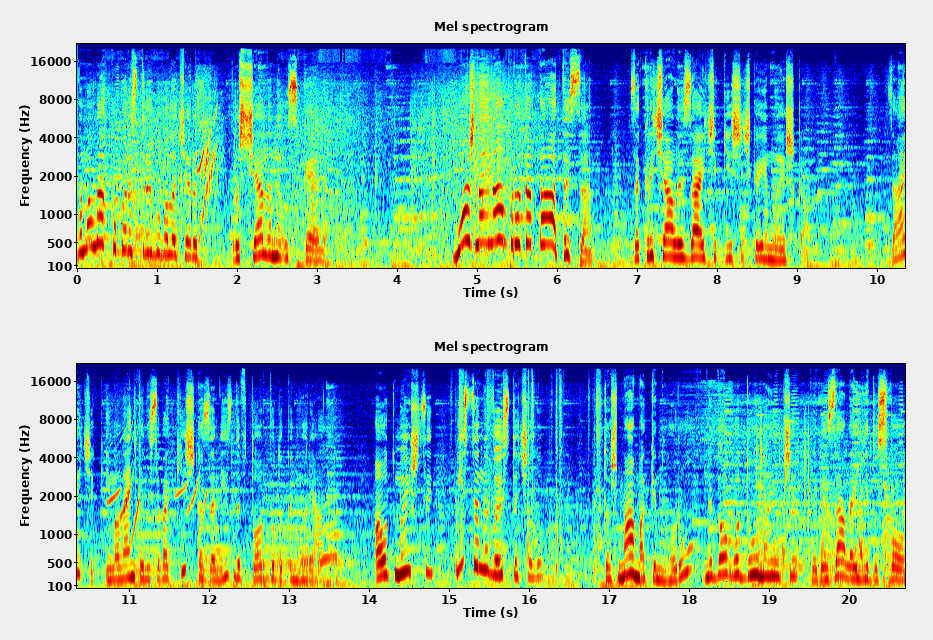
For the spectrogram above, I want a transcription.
вона легко перестрибувала через розщелини у скелях. Можна й нам прокататися. закричали зайчик, кішечка і мишка. Зайчик і маленька лісова кішка залізли в торбу до кенгурятка. А от мишці місця не вистачило. Тож мама кенгуру, недовго думаючи, прив'язала її до свого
